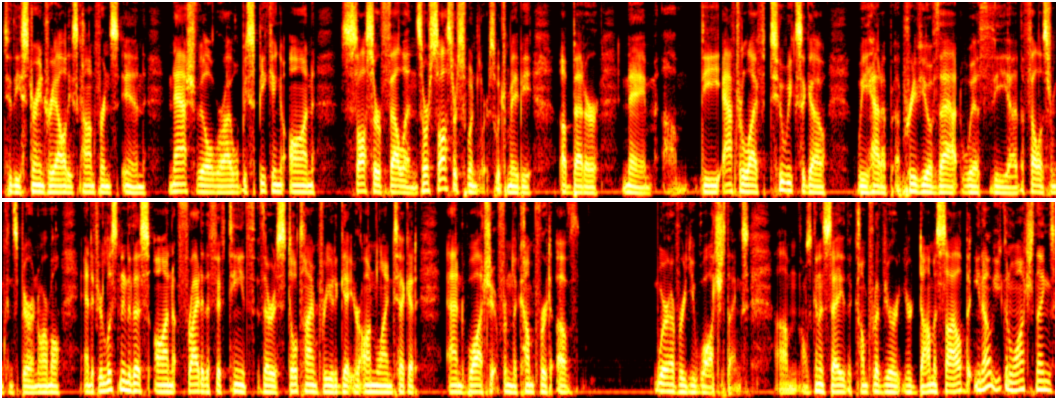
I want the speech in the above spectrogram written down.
to the Strange Realities Conference in Nashville, where I will be speaking on saucer felons or saucer swindlers, which may be a better name. Um, the Afterlife two weeks ago, we had a, a preview of that with the uh, the fellas from Conspiranormal. And if you're listening to this on Friday the 15th, there is still time for you to get your online ticket and watch it from the comfort of wherever you watch things. Um, I was going to say the comfort of your your domicile, but you know you can watch things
